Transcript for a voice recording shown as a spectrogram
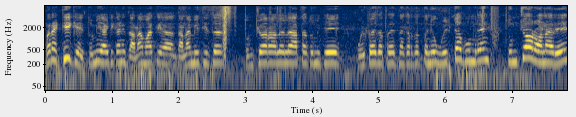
बरं ठीक आहे. तुम्ही या ठिकाणी धनामाती धनामितीचं तुमच्यावर आलेलं आता तुम्ही ते उलटवायचा प्रयत्न करतात पण हे उलटं बुमरँग तुमच्यावर होणार आहे.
